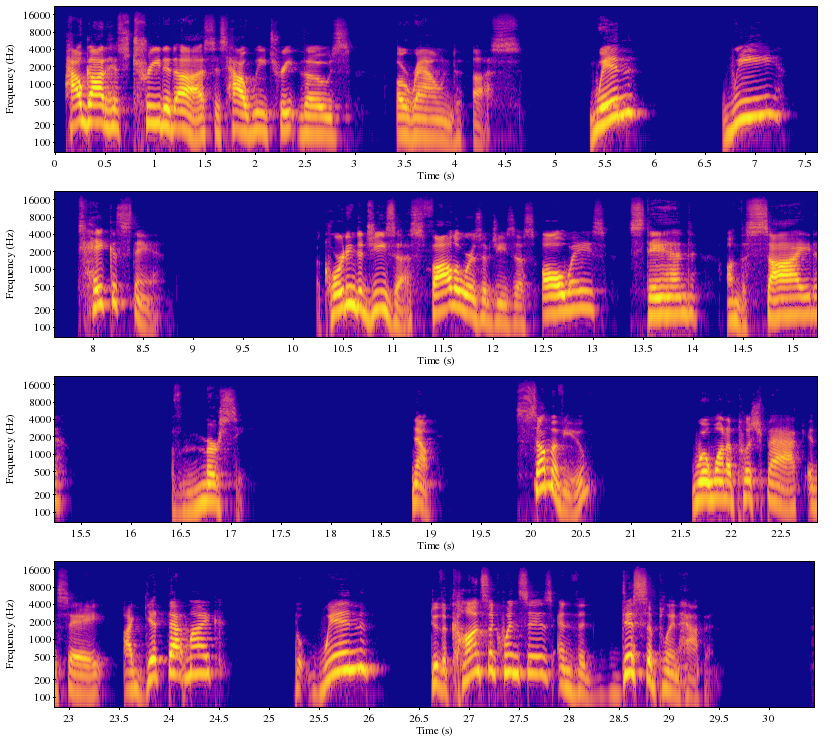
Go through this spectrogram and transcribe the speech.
How God has treated us is how we treat those around us. When we take a stand, according to Jesus, followers of Jesus always stand on the side of mercy. Now, some of you will want to push back and say, I get that, Mike, but when do the consequences and the discipline happen?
